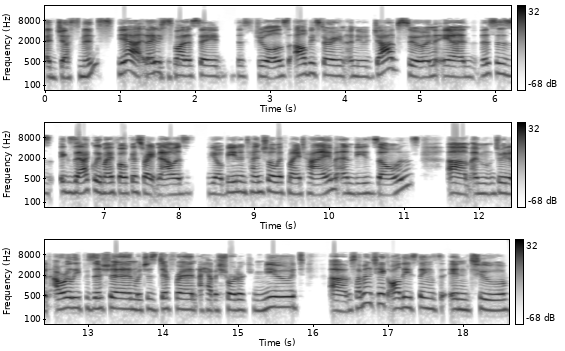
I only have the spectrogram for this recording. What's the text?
adjustments. Yeah. And I just want to say this, Jules, I'll be starting a new job soon. And this is exactly my focus right now is, you know, being intentional with my time and these zones. Um, I'm doing an hourly position, which is different. I have a shorter commute. Um, so I'm going to take all these things into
